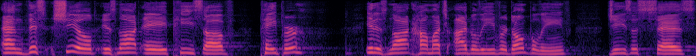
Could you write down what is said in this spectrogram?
And this shield is not a piece of paper. It is not how much I believe or don't believe. Jesus says,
